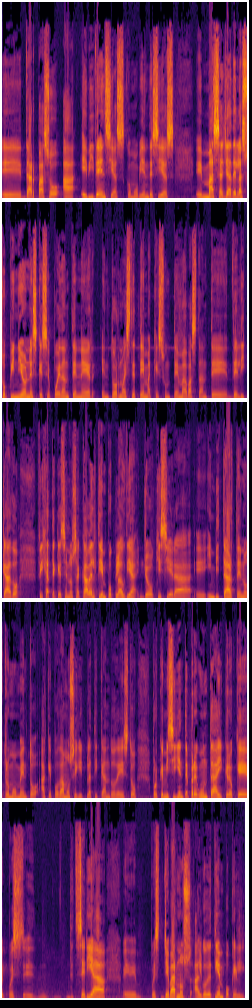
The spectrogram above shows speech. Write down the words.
eh, dar paso a evidencias, como bien decías, eh, más allá de las opiniones que se puedan tener en torno a este tema, que es un tema bastante delicado. Fíjate que se nos acaba el tiempo, Claudia. Yo quisiera eh, invitarte en otro momento a que podamos seguir platicando de esto, porque mi siguiente pregunta, y creo que pues eh, sería eh, pues llevarnos algo de tiempo que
